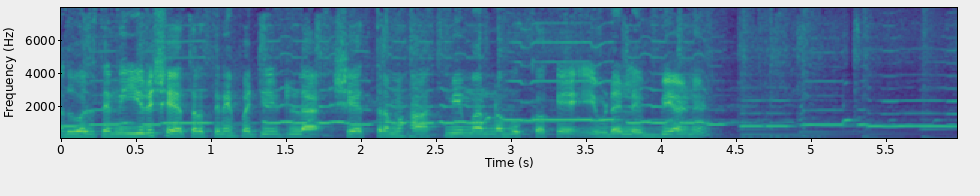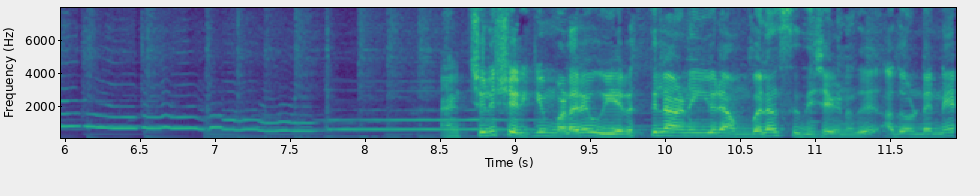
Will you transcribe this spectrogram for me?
അതുപോലെ തന്നെ ഈ ഒരു ക്ഷേത്രത്തിനെ പറ്റിയിട്ടുള്ള ക്ഷേത്ര മഹാത്മ്യം പറഞ്ഞ ബുക്കൊക്കെ ഇവിടെ ലഭ്യമാണ്. ആക്ച്വലി ശരിക്കും വളരെ ഉയരത്തിലാണ് ഈ ഒരു അമ്പലം സ്ഥിതി ചെയ്യുന്നത്. അതുകൊണ്ട് തന്നെ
